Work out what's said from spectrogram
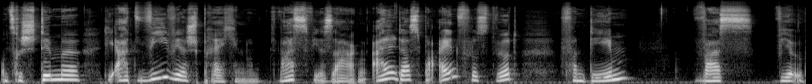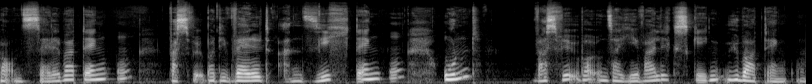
unsere Stimme, die Art, wie wir sprechen und was wir sagen, all das beeinflusst wird von dem, was wir über uns selber denken, was wir über die Welt an sich denken und was wir über unser jeweiliges Gegenüber denken.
